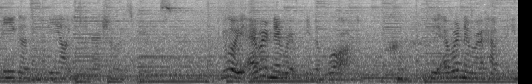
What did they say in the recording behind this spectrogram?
第一个，你一定要 international experience。如果 you ever never been abroad，you ever never have any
